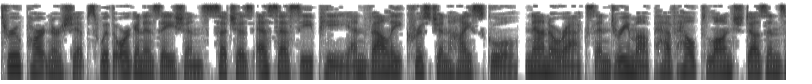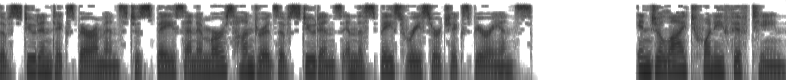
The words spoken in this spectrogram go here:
Through partnerships with organizations such as SSEP and Valley Christian High School, NanoRacks and DreamUp have helped launch dozens of student experiments to space and immerse hundreds of students in the space research experience. In July 2015,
